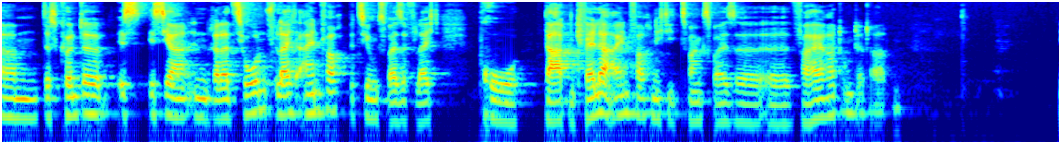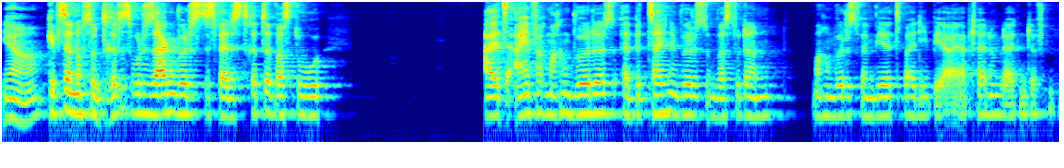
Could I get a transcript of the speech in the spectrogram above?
Ähm, das könnte, ist, ist ja in Relation vielleicht einfach, beziehungsweise vielleicht pro Datenquelle einfach, nicht die zwangsweise äh, Verheiratung der Daten. Ja. Gibt es da noch so ein drittes, wo du sagen würdest, das wäre das dritte, was du als einfach machen würdest, äh, bezeichnen würdest und was du dann machen würdest, wenn wir zwei die BI-Abteilung leiten dürften?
